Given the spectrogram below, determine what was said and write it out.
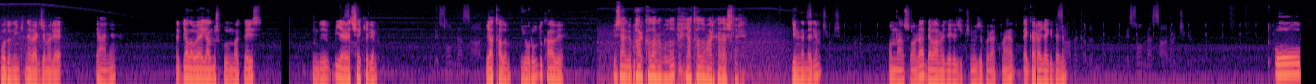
modun linkine vereceğim öyle yani. Evet Yalova'ya gelmiş bulunmaktayız. Şimdi bir yere çekelim. Yatalım. Yorulduk abi. Güzel bir park alanı bulup yatalım arkadaşlar. Dinlenelim. Ondan sonra devam ederiz yükümüzü bırakmaya. E garaja gidelim. Hop.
